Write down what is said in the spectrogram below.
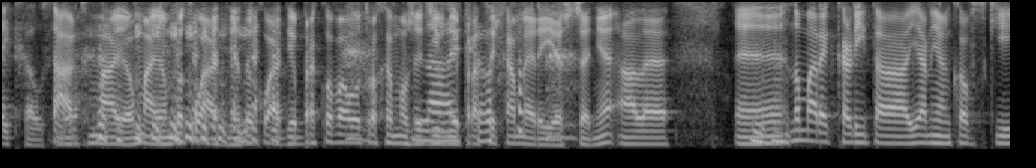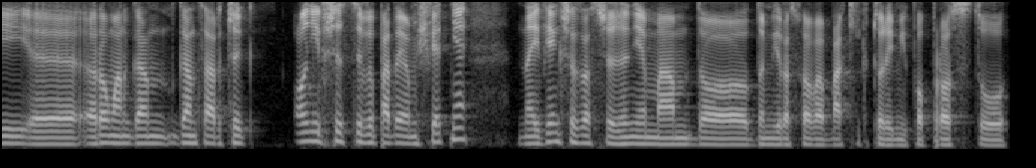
Lighthouse. Tak, nie? mają, mają, dokładnie, dokładnie. Brakowało trochę może dziwnej pracy kamery jeszcze, nie? Ale e, no Marek Kalita, Jan Jankowski, e, Roman Gan, Gancarczyk, oni wszyscy wypadają świetnie. Największe zastrzeżenie mam do, do Mirosława Baki, który mi po prostu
